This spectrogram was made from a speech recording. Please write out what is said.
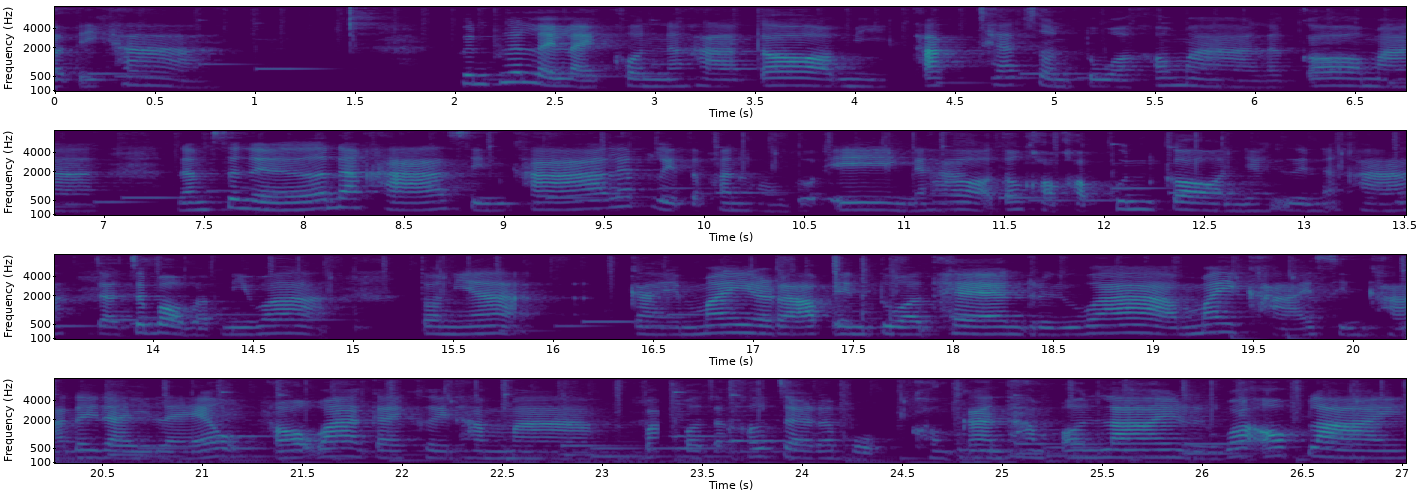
วัสดีค่ะ เพื่อนๆหลาย ๆ คนนะคะ ก็มีทักแชทส่วนตัวเข้ามา แล้วก็มานำเสนอนะคะ สินค้าและผลิตภัณฑ์ของตัวเองนะคะก็ต้องขอขอบคุณก่อนอย่างอื่นนะคะจะจะบอกแบบนี้ว่า ตอนเนี้ ยกายไม่รับเป็นตัวแทนหรือว่าไม่ขายสินค้าใด ๆ แล้ว เพราะว่ากายเคยทำมาพอจะเข้าใจระบบของการทำออนไลน์ หรือว่าออฟไลน์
